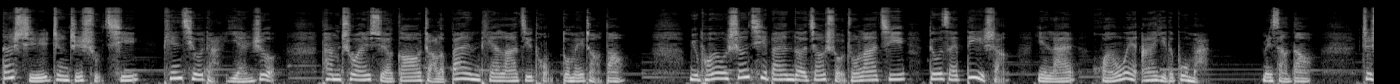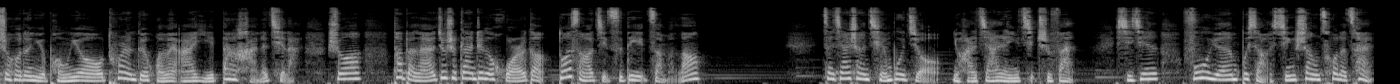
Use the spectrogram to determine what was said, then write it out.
当时正值暑期，天气有点炎热。他们吃完雪糕，找了半天垃圾桶都没找到，女朋友生气般的将手中垃圾丢在地上，引来环卫阿姨的不满。没想到。这时候的女朋友突然对环卫阿姨大喊了起来，说：“她本来就是干这个活儿的，多扫几次地怎么了？”再加上前不久女孩家人一起吃饭，席间服务员不小心上错了菜，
